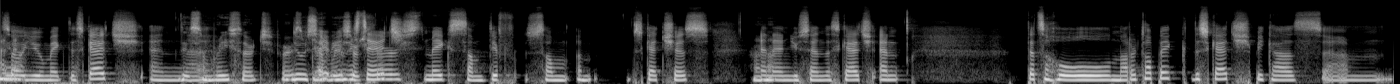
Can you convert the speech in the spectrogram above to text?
And So then- you make the sketch and Do uh, some research first. do some research, research. first, make some diff- some um, sketches, Uh-huh. and then you send the sketch. And that's a whole another topic, the sketch, because um,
